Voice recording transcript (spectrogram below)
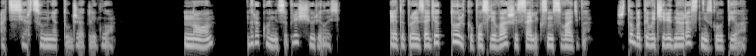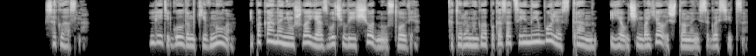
От сердца у меня тут же отлегло. Но... Драконица прищурилась. Это произойдет только после вашей с Алексом свадьбы. Чтобы ты в очередной раз не сглупила. Согласна. Леди Голден кивнула, и пока она не ушла, я озвучила еще одно условие, которое могло показаться ей наиболее странным, и я очень боялась, что она не согласится.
